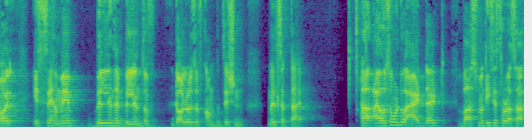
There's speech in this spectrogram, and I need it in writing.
और इससे हमें billions and billions of dollars of compensation मिल सकता है I also want to add that basmati से थोड़ा सा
